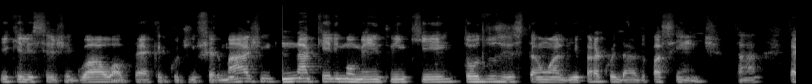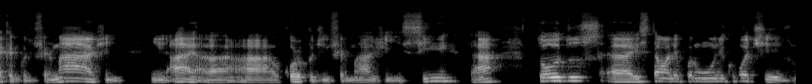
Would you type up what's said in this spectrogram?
e que ele seja igual ao técnico de enfermagem naquele momento em que todos estão ali para cuidar do paciente, tá? Técnico de enfermagem, a, a, a, o corpo de enfermagem em si, tá? Todos uh, estão ali por um único motivo.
